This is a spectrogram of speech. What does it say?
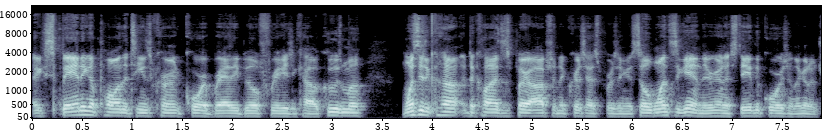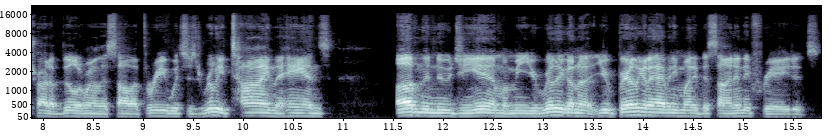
expanding upon the team's current core: Bradley Beal, free agent Kyle Kuzma, once he dec- declines his player option and Kristaps Porzingis. So once again, they're going to stay the course and they're going to try to build around this solid three, which is really tying the hands of the new GM. I mean, you're really gonna you're barely gonna have any money to sign any free agents.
